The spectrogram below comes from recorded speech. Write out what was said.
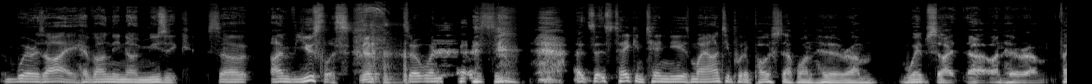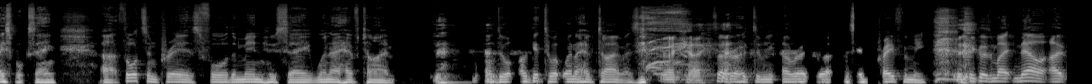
Whereas I have only known music, so I'm useless. so when it's, it's, it's, taken ten years, my auntie put a post up on her um, website uh, on her um, Facebook saying uh, thoughts and prayers for the men who say, "When I have time." I'll do. It. I'll get to it when I have time. I said, okay. so I wrote to me. I wrote to her. I said, "Pray for me," because my now I.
